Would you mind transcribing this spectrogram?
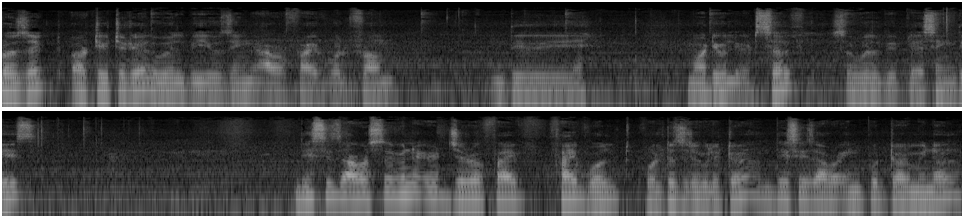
project or tutorial we'll be using our 5 volt from the module itself. So we'll be placing this. This is our 7805 5 volt voltage regulator. This is our input terminal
